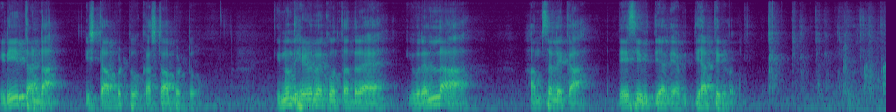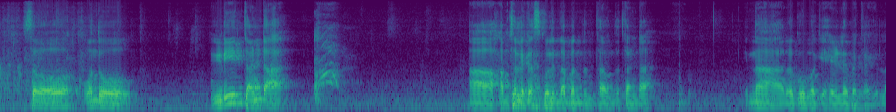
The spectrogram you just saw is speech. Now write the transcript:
ಇಡೀ ತಂಡ ಇಷ್ಟಪಟ್ಟು, ಕಷ್ಟಪಟ್ಟು. ಇನ್ನೊಂದು ಹೇಳಬೇಕು ಅಂತಂದರೆ, ಇವರೆಲ್ಲ ಹಂಸಲೇಖ, ದೇಸಿ ವಿದ್ಯಾಲಯ ವಿದ್ಯಾರ್ಥಿಗಳು. ಸೊ ಒಂದು ಇಡೀ ತಂಡ ಹಂಸಲೇಖ ಸ್ಕೂಲಿಂದ ಬಂದಂಥ ಒಂದು ತಂಡ. ಇನ್ನು ರಘು ಬಗ್ಗೆ ಹೇಳಲೇಬೇಕಾಗಿಲ್ಲ.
